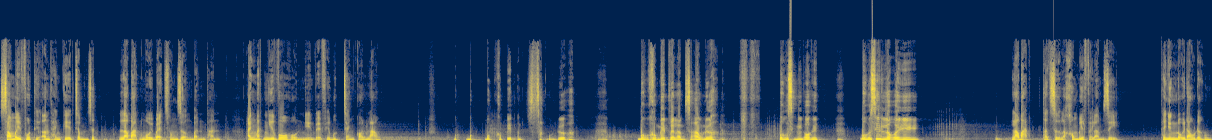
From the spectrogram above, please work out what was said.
Sau mấy phút thì âm thanh kia chấm dứt Lão bạt ngồi bệt xuống giường bần thần. Ánh mắt như vô hồn nhìn về phía bức tranh con lão. Bố, bố, bố không biết làm sao nữa. Bố không biết phải làm sao nữa. Bố xin lỗi. Bố xin lỗi. Lão bạt thật sự là không biết phải làm gì. Thế nhưng nỗi đau đớn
